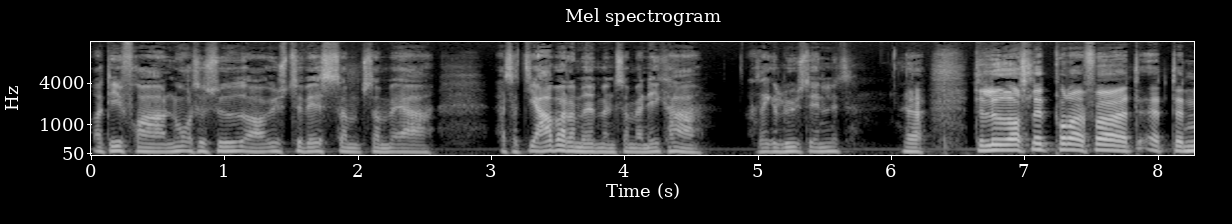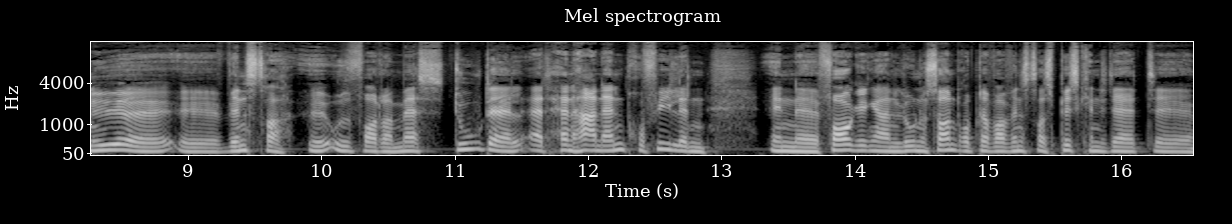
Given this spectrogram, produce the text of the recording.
og det er fra nord til syd og øst til vest, som, som er, altså de arbejder med, men som man ikke har altså ikke løst endeligt. Ja, det lød også lidt på dig før, at, at den nye øh, øh, venstre øh, udfordrer Mads Dudal, at han har en anden profil end, end øh, forgængeren Lone Sondrup, der var Venstres spidskandidat, øh,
